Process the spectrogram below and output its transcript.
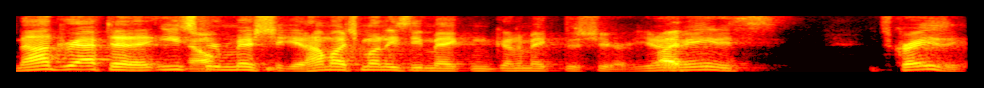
non-drafted at Eastern nope. Michigan. How much money is he making? Going to make this year? You know what I mean? It's it's crazy.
